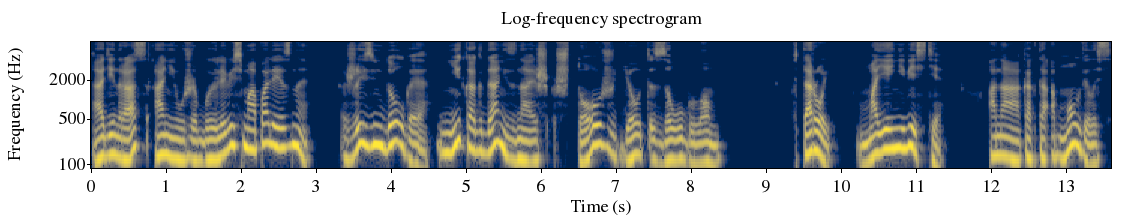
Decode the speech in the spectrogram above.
Один раз они уже были весьма полезны. Жизнь долгая, никогда не знаешь, что ждет за углом. Второй. Моей невесте. Она как-то обмолвилась,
